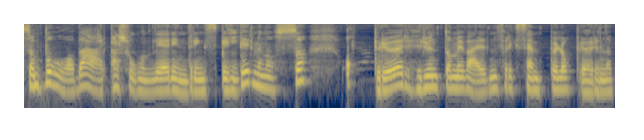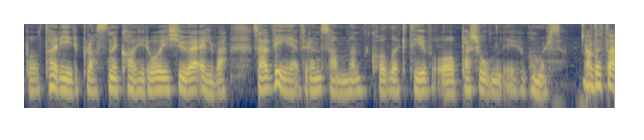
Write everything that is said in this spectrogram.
som både er personlige erindringsbilder, men også opprør rundt om i verden, f.eks. opprørene på Tahrir-plassen i Kairo i 2011. Så her vever hun sammen kollektiv og personlig hukommelse. Ja, dette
